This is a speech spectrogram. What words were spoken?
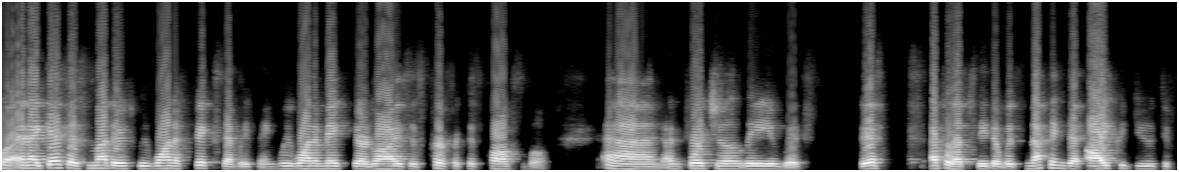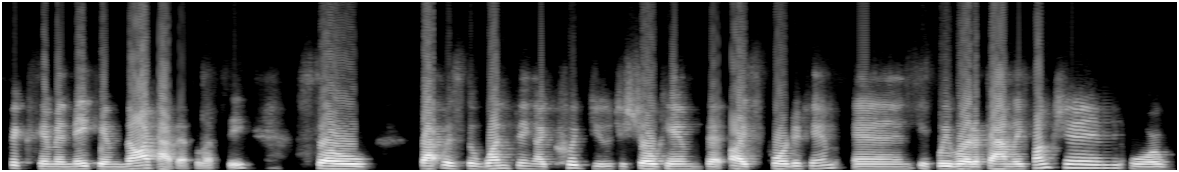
Well, and I guess as mothers, we want to fix everything. We want to make their lives as perfect as possible. And unfortunately, with this epilepsy, there was nothing that I could do to fix him and make him not have epilepsy. So that was the one thing I could do to show him that I supported him. And if we were at a family function or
